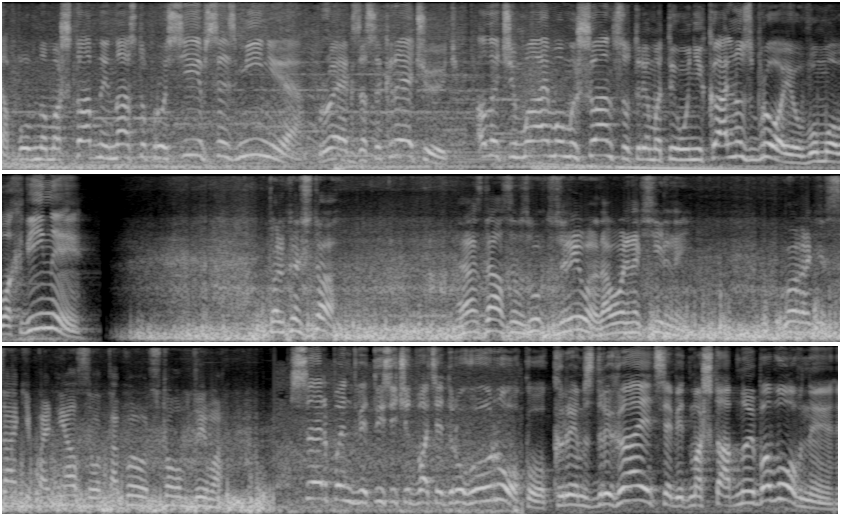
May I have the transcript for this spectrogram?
Та повномасштабний наступ Росії все змінює. Проект засекречують. Але чи маємо ми шанс отримати унікальну зброю в умовах війни? Только что раздался звук взрыва, довольно сильный. В городе Саки поднялся вот такой вот столб дыма. Серпень 2022 року. Крим здригається від масштабної бавовни.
